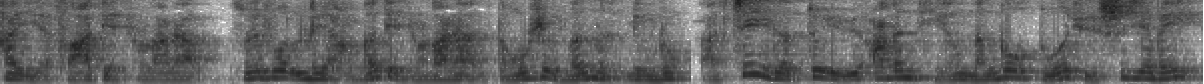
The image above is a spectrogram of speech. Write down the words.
他也罚点球大战了，所以说两个点球大战都是稳稳命中啊！这个对于阿根廷能够夺取世界杯，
